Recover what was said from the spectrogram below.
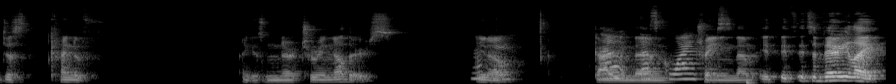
just kind of i guess nurturing others you know guiding No, them quite- training them it, it, it's a very like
